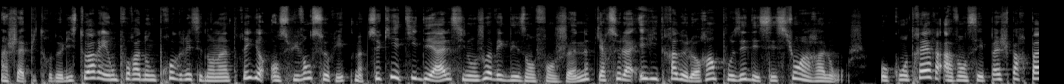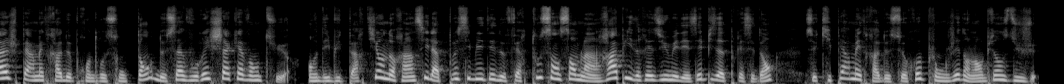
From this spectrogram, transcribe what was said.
un chapitre de l'histoire et on pourra donc progresser dans l'intrigue en suivant ce rythme, ce qui est idéal si l'on joue avec des enfants jeunes, car cela évitera de leur imposer des sessions à rallonge. Au contraire, avancer page par page permettra de prendre son temps, de savourer chaque aventure. En début de partie, on aura ainsi la possibilité de faire tous ensemble un rapide résumé des épisodes précédents, ce qui permettra de se replonger dans l'ambiance du jeu.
